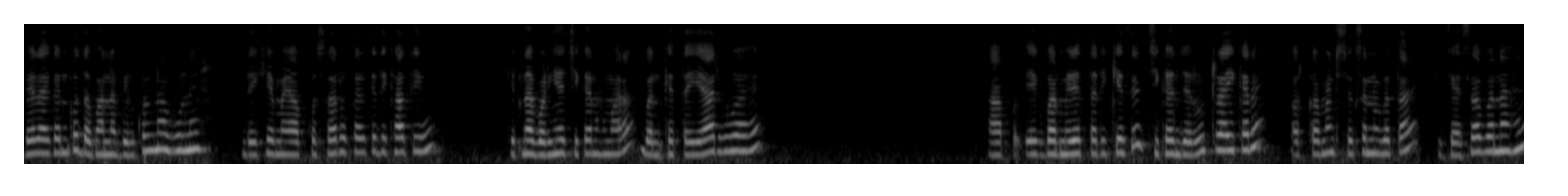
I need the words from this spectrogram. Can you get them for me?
बेल आइकन को दबाना बिल्कुल ना भूलें। देखिए मैं आपको सर्व करके दिखाती हूँ कितना बढ़िया चिकन हमारा बन के तैयार हुआ है। आप एक बार मेरे तरीके से चिकन ज़रूर ट्राई करें और कमेंट सेक्शन में बताएँ कि कैसा बना है।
